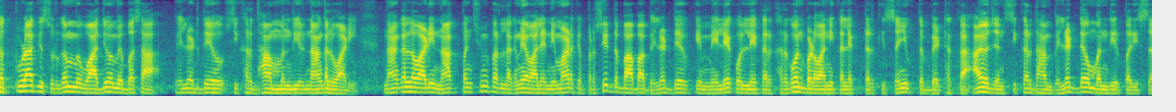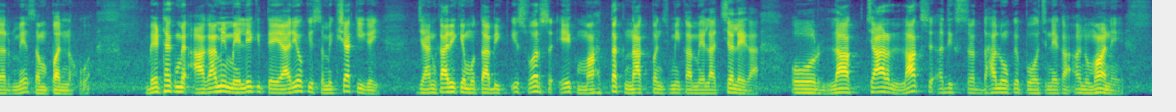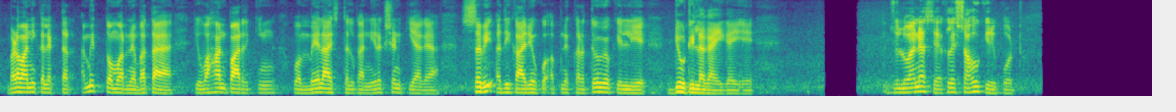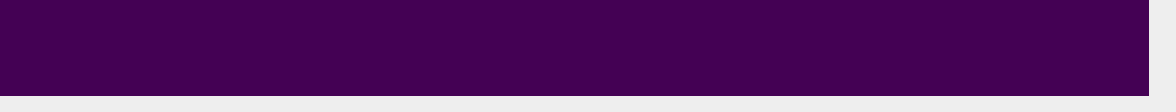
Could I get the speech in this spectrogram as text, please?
सतपुड़ा की सुरगम वादियों में बसा भेलटदेव शिखर धाम मंदिर नांगलवाड़ी। नांगलवाड़ी नागपंचमी पर लगने वाले निमाड़ के प्रसिद्ध बाबा भेलटदेव के मेले को लेकर खरगोन बड़वानी कलेक्टर की संयुक्त बैठक का आयोजन शिखर धाम भेलटदेव मंदिर परिसर में संपन्न हुआ। बैठक में आगामी मेले की तैयारियों की समीक्षा की गई। जानकारी के मुताबिक इस वर्ष एक माह तक नागपंचमी का मेला चलेगा और लाख, चार लाख से अधिक श्रद्धालुओं के पहुँचने का अनुमान है। बड़वानी कलेक्टर अमित तोमर ने बताया कि वाहन पार्किंग व मेला स्थल का निरीक्षण किया गया। सभी अधिकारियों को अपने कर्तव्यों के लिए ड्यूटी लगाई गई है। जुलवाना से अखिलेश साहू की रिपोर्ट।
